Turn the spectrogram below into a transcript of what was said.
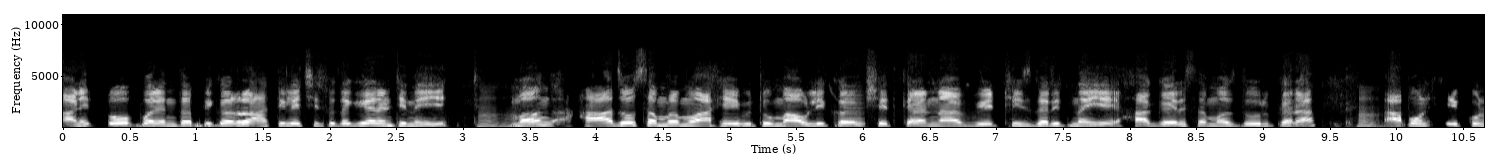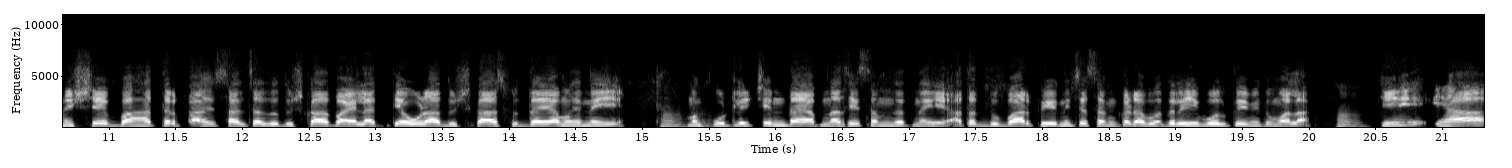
आणि तोपर्यंत पिकं राहतील याची सुद्धा गॅरंटी नाहीये. मग हा जो संभ्रम आहे विठू माऊली शेतकऱ्यांना वेठीच धरीत नाहीये हा गैरसमज दूर करा. आपण एकोणीसशे बहात्तर सालचा जो दुष्काळ पाहिला तेवढा दुष्काळ सुद्धा यामध्ये नाहीये. मग कुठली चिंता आहे आपणास हे समजत नाहीये आता दुबार पेरणीच्या संकटाबद्दलही बोलतोय मी तुम्हाला. की ह्या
